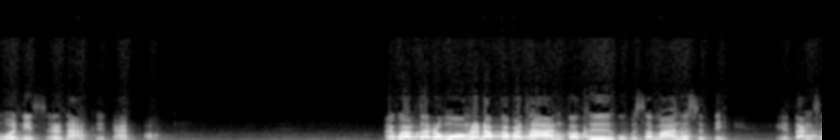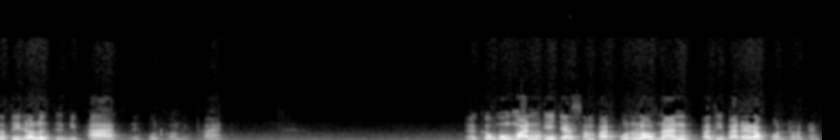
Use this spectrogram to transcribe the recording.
ตัวนิสรณะคือการออก หมายความถ้าเรามองระดับกรรมฐานก็คืออุปสมานุสติคือตั้งสติเราลึกถึงนิพพานหรือคุณของนิพพานแล้วก็มุ่งมั่นที่จะสัมผัสผลเหล่านั้น ปฏิบัติให้รับผลเหล่านั้น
